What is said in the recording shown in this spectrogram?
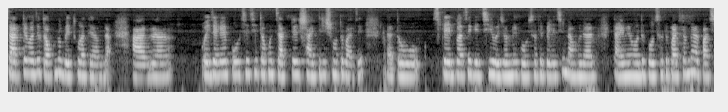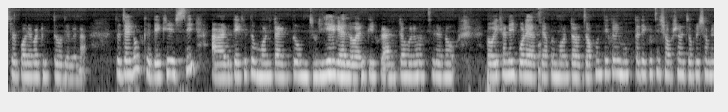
চারটে বাজে তখনও বেথুয়াতে আমরা। আর ওই জায়গায় পৌঁছেছি তখন চারটে সাঁত্রিশ মতো বাজে। তো স্টেট বাসে গেছি, ওই জন্যই পৌঁছাতে পেরেছি। না হলে আর টাইমের মধ্যে পৌঁছাতে পারতাম না, আর পাঁচটার পরে আবার ঢুকতেও দেবে না। তো যাই হোক, দেখে এসছি। আর দেখে তো মনটা একদম জুড়িয়ে গেল আর কি, প্রাণটা মনে হচ্ছে যেন ওইখানেই পড়ে আছে এখন মনটা। যখন থেকে ওই মুখটা দেখেছি, সবসময় চোখের সামনে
